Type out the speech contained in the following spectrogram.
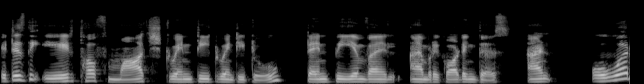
it is the 8th of March 2022, 10 pm while I am recording this, and over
